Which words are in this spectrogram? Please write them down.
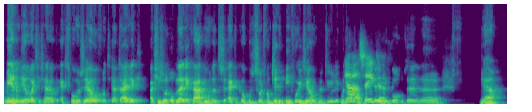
meer een deel wat je zei ook echt voor mezelf. Want ja, uiteindelijk, als je zo'n opleiding gaat doen, dat is eigenlijk ook een soort van therapie voor jezelf natuurlijk. Met ja, zeker. Komt en, uh, ja.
